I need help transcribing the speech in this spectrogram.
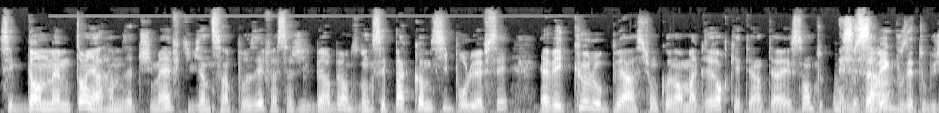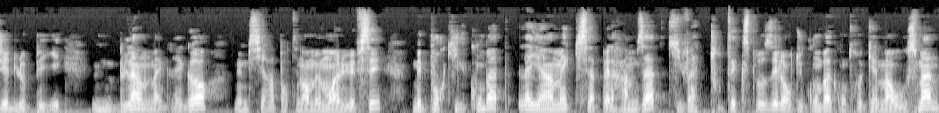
c'est que dans le même temps, il y a Ramzat Chimaev qui vient de s'imposer face à Gilbert Burns. Donc c'est pas comme si pour l'UFC, il y avait que l'opération Conor McGregor qui était intéressante, où vous savez que vous êtes obligé de le payer une blinde McGregor, même s'il rapporte énormément à l'UFC, mais pour qu'il combatte, là il y a un mec qui s'appelle Ramzat qui va tout exploser lors du combat contre Kamaru Usman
